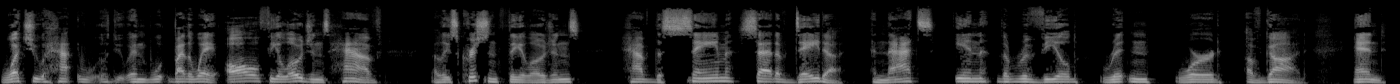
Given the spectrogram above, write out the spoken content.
What you have, and w- by the way, all theologians have, at least Christian theologians, have the same set of data, and that's in the revealed written word of God. And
